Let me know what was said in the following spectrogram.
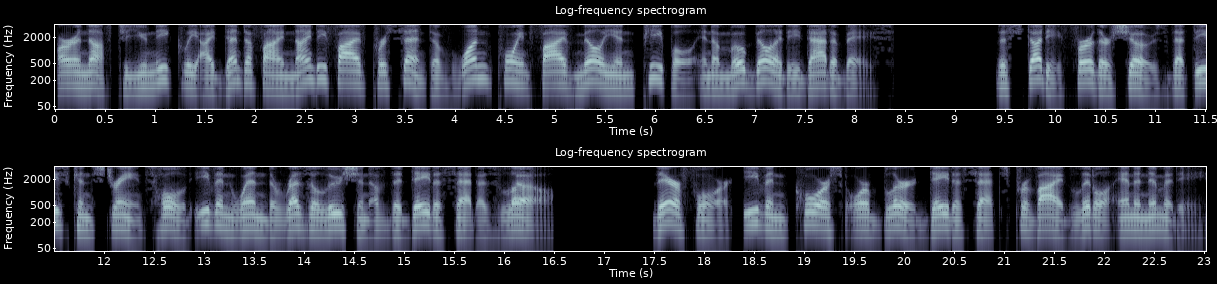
are enough to uniquely identify 95% of 1.5 million people in a mobility database. The study further shows that these constraints hold even when the resolution of the dataset is low. Therefore, even coarse or blurred datasets provide little anonymity.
